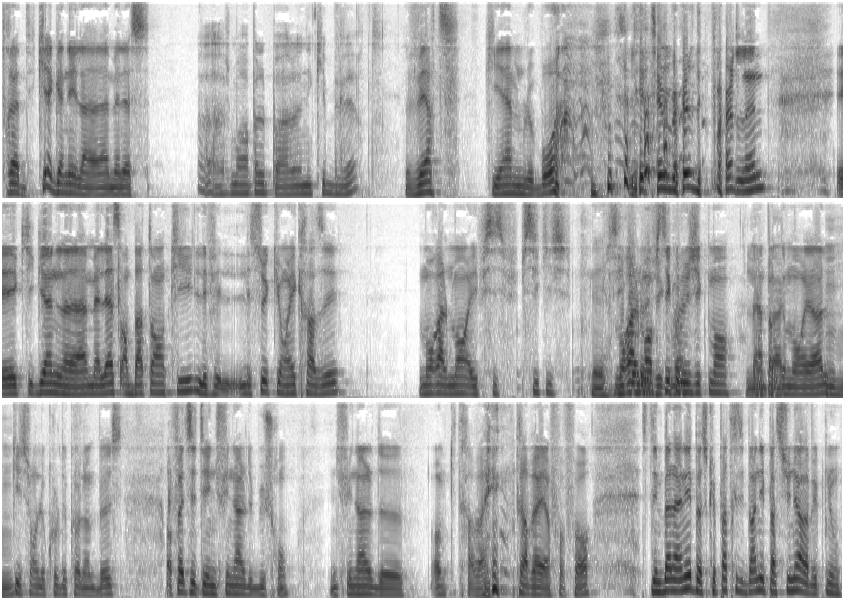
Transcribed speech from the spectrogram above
Fred, qui a gagné la, la MLS? Ah, je me rappelle pas, une équipe verte? Verte, qui aime le bois, les Timbers de Portland, et qui gagne la MLS en battant qui? Les, les- ceux qui ont écrasé moralement et psy- psychi- eh, moralement, psychologiquement l'impact de Montréal, Mhm. qui sont le club de Columbus. En fait, c'était une finale de bûcheron, une finale de hommes qui travaillent, travaillent à fort fort. C'était une belle année parce que Patrice Bernier passe une heure avec nous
